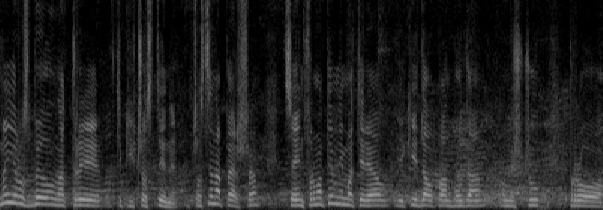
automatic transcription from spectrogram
Ми її розбили на три такі частини. Частина перша це інформативний матеріал, який дав пан Богдан Онищук про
